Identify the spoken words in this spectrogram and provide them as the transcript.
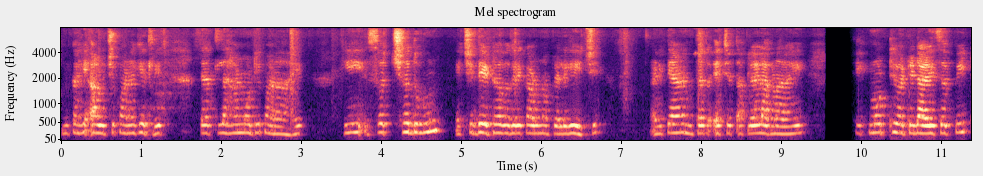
मी काही आळूची पानं घेतलीत. त्यात लहान मोठी पानं आहेत. ही स्वच्छ धुवून याची देठं वगैरे काढून आपल्याला घ्यायची. आणि त्यानंतर याच्यात आपल्याला लागणार आहे एक मोठी वाटी डाळीचं पीठ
